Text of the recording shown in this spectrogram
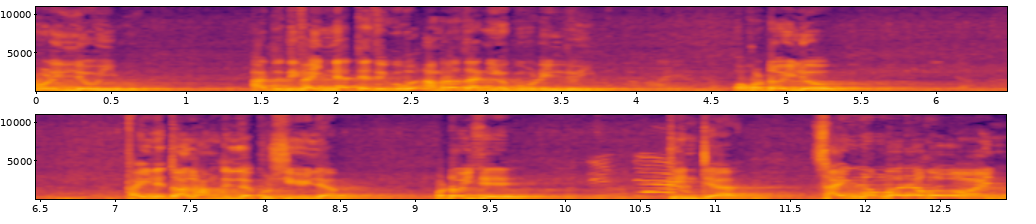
পড়িলে হইব। আর যদি আমরা জানি ওগু পড়িলে ওখট হইল। ফাইলে তো আলহামদুলিল্লাহ খুশি হইলাম। কত হইছে? তিনটা। চার নম্বরে হইন,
